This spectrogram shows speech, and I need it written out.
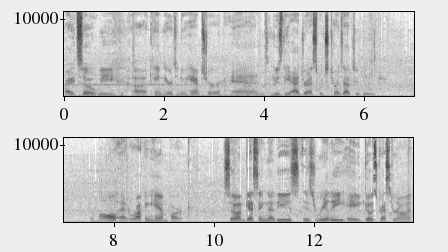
All right, so we uh, came here to New Hampshire and used the address, which turns out to be the mall at Rockingham Park. So I'm guessing that these is really a ghost restaurant.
